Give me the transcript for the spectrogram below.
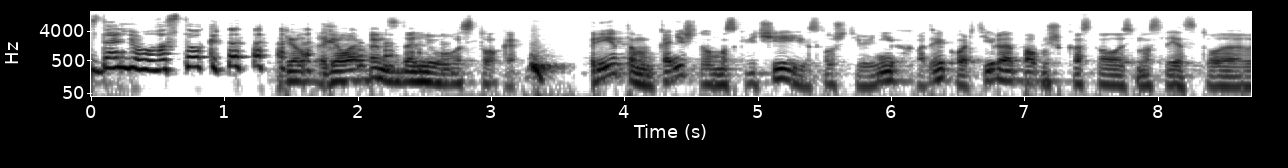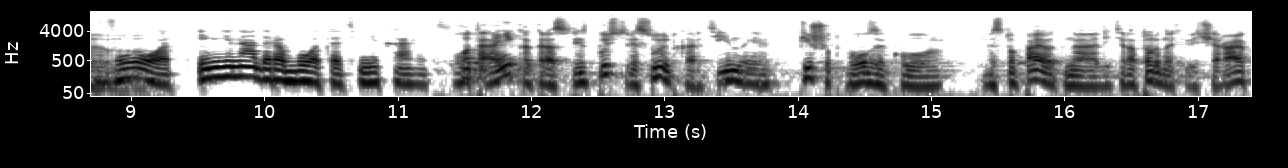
с Дальнего Востока. Релакант с Дальнего Востока. При этом, конечно, у москвичей, слушайте, у них по две квартиры от бабушек осталось наследство. Вот, им не надо работать, мне кажется. Вот они как раз пусть рисуют картины, пишут музыку, выступают на литературных вечерах.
